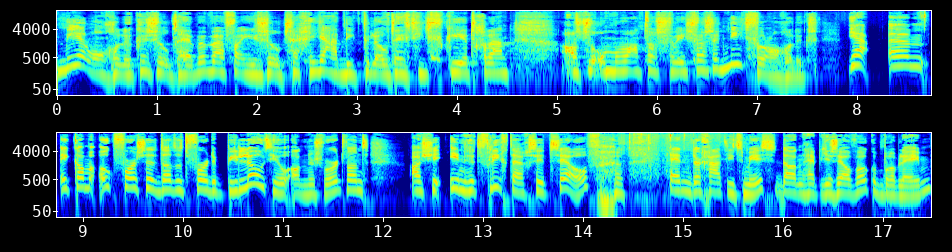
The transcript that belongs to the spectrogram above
meer ongelukken zult hebben waarvan je zult zeggen, ja, die piloot heeft iets verkeerd gedaan als het onbemand was geweest, was het niet verongelukt. Ja, um, ik kan me ook voorstellen dat het voor de piloot heel anders wordt. Want als je in het vliegtuig zit zelf en er gaat iets mis, dan heb je zelf ook een probleem.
